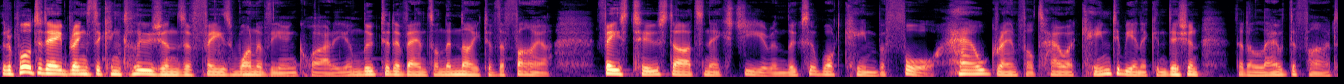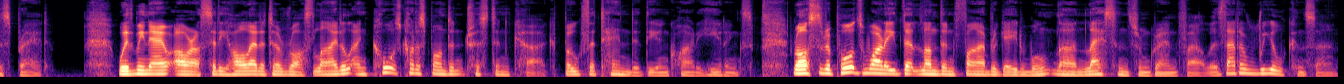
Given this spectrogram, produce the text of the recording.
The report today brings the conclusions of phase one of the inquiry and looked at events on the night of the fire. Phase 2 starts next year and looks at what came before, how Grenfell Tower came to be in a condition that allowed the fire to spread. With me now are our City Hall editor Ross Lydall and courts correspondent Tristan Kirk. Both attended the inquiry hearings. Ross, the report's worried that London Fire Brigade won't learn lessons from Grenfell. Is that a real concern?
